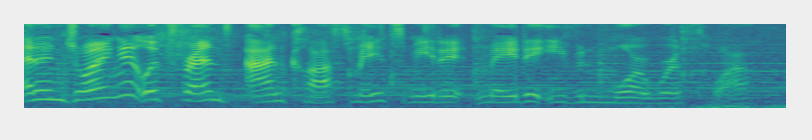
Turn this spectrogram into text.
And enjoying it with friends and classmates made it made it even more worthwhile.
